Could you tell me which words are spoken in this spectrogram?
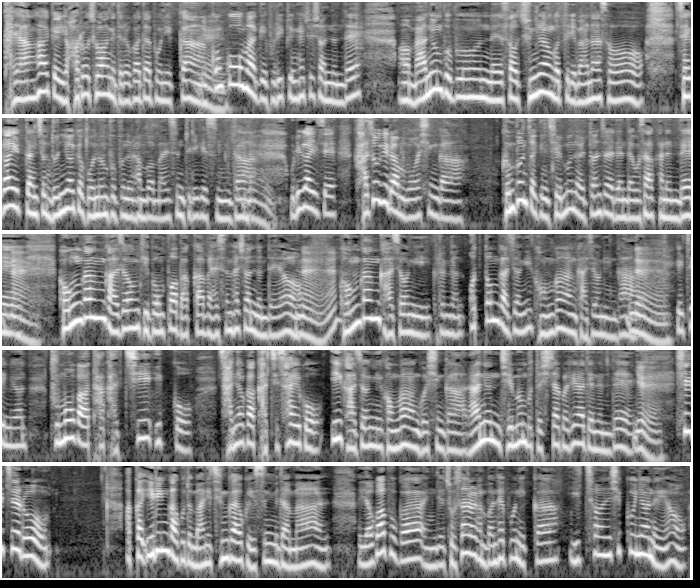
다양하게 여러 조항이 들어가다 보니까 예. 꼼꼼하게 브리핑 해주셨는데 어, 많은 부분에서 중요한 것들이 많아서 제가 일단 좀 눈여겨 보는 부분을 한번 말씀드리겠습니다. 네. 우리가 이제 가족이란 무엇인가 근본적인 질문을 던져야 된다고 생각하는데 네. 건강가정기본법 아까 말씀하셨는데요. 네. 건강 가정이 그러면 어떤 가정이 건강한 가정인가? 네. 일테면 부모가 다 같이 있고 자녀가 같이 살고 이 가정이 건강한 것인가라는 질문부터 시작을 해야 되는데 예. 실제로 아까 1인 가구도 많이 증가하고 있습니다만 여가부가 이제 조사를 한번 해보니까 2019년에요.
